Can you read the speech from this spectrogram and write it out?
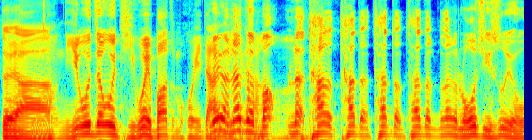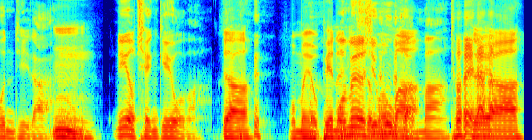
对啊，你问这问题，我也不知道怎么回答。没有那个毛，那他他的他的他的那个逻辑是有问题的。嗯，你有钱给我吗？对啊，我们有骗人，我们有去募款吗？对啊。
